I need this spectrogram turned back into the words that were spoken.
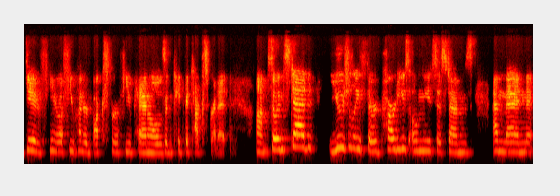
give you know a few hundred bucks for a few panels and take the tax credit. Um, so instead usually third parties own these systems and then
